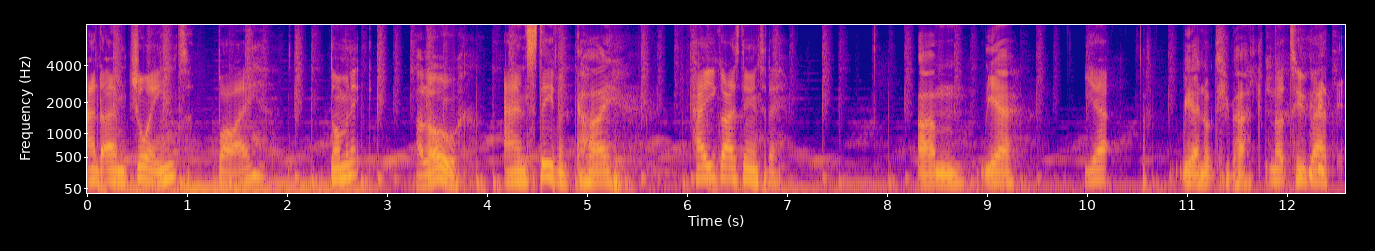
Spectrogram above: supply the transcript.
and I'm joined by Dominic Hello. and Stephen. Hi. How you guys doing today? Um. Yeah. Yeah, Yeah. Not too bad. not too bad.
